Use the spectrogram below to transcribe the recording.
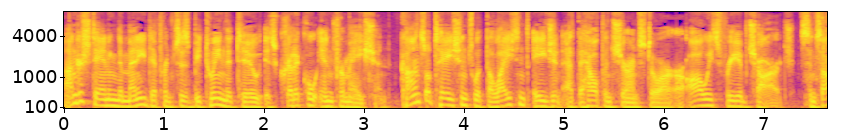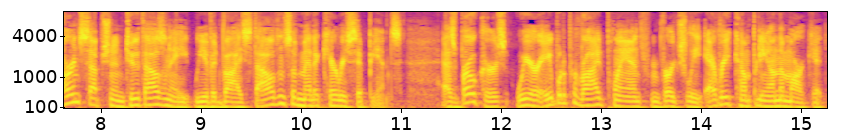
Understanding the many differences between the two is critical information. Consultations with the licensed agent at the Health Insurance Store are always free of charge. Since our inception in 2008, we have advised thousands of Medicare recipients. As brokers, we are able to provide plans from virtually every company on the market,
